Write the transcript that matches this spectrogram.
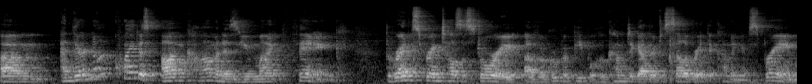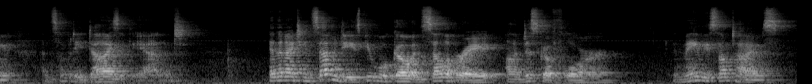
Um, and they're not quite as uncommon as you might think. The Rite of Spring tells a story of a group of people who come together to celebrate the coming of spring, and somebody dies at the end. In the 1970s, people would go and celebrate on a disco floor, and maybe sometimes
